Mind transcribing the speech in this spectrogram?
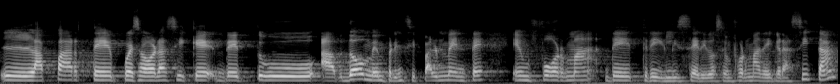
la parte, pues ahora sí que de tu abdomen principalmente, en forma de triglicéridos, en forma de grasita.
